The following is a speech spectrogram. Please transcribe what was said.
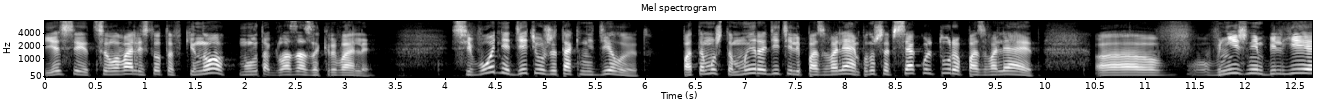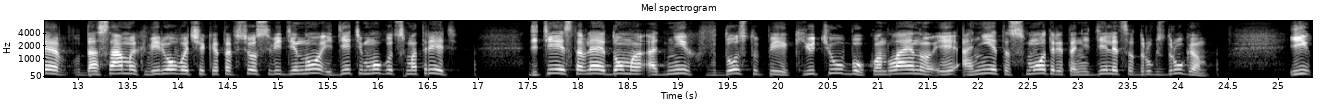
Если целовались кто-то в кино, мы вот так глаза закрывали. Сегодня дети уже так не делают, потому что мы, родители, позволяем, потому что вся культура позволяет. А, в нижнем белье до самых веревочек это все сведено, и дети могут смотреть. Детей оставляют дома одних в доступе к YouTube, к онлайну, и они это смотрят, они делятся друг с другом. И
